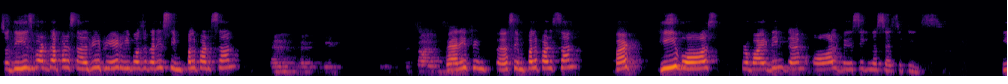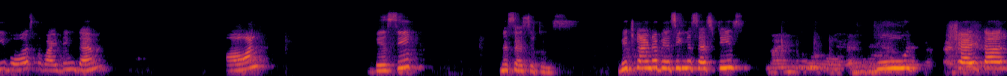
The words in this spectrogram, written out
So these were the personality trait. He was a very simple person. Very uh, simple person. But he was providing them all basic necessities. He was providing them all basic necessities. Which kind of basic necessities? Food, shelter,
